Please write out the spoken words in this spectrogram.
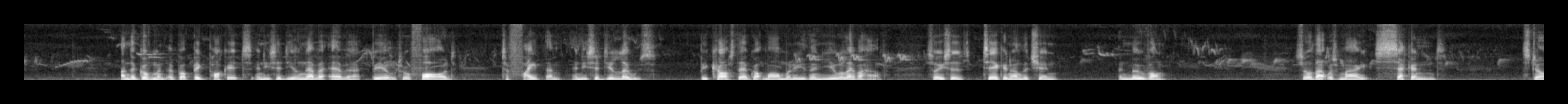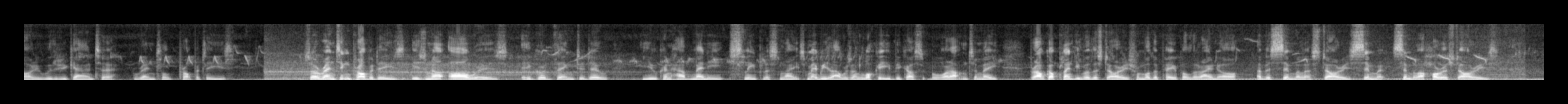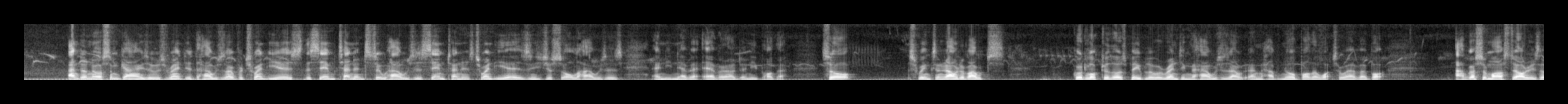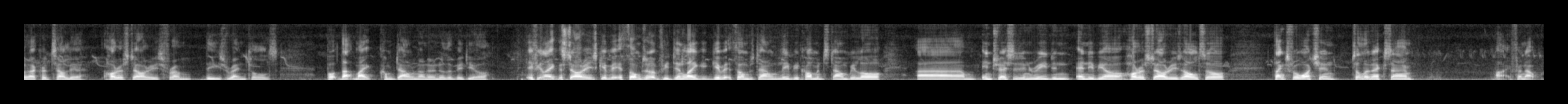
And the government have got big pockets and he said, you'll never ever be able to afford to fight them. And he said, you'll lose because they've got more money than you will ever have. So he said, take it on the chin and move on. So that was my second story with regard to rental properties. So renting properties is not always a good thing to do. You can have many sleepless nights. Maybe I was unlucky because of what happened to me, but I've got plenty of other stories from other people that I know of a similar stories, similar, similar horror stories. And I know some guys who's rented the houses out for 20 years to the same tenants, two houses, same tenants, 20 years, and he's just sold the houses and he never ever had any bother. So, swings and roundabouts, good luck to those people who are renting the houses out and have no bother whatsoever. But I've got some more stories that I could tell you, horror stories from these rentals, but that might come down on another video. If you like the stories, give it a thumbs up. If you didn't like it, give it a thumbs down. Leave your comments down below I'm interested in reading any of your horror stories also. Thanks for watching. Till the next time. Bye for now.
